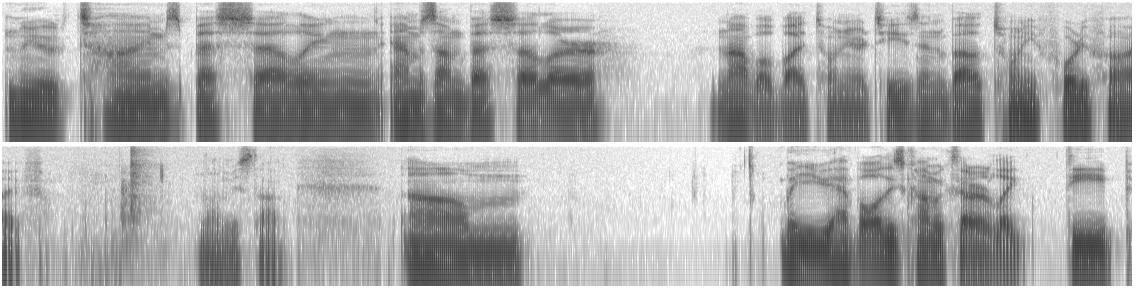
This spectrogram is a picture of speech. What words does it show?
New York Times best-selling, Amazon bestseller novel by Tony Ortiz in about 2045. Let me stop. Um, but you have all these comics that are like deep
